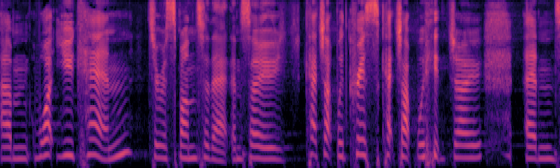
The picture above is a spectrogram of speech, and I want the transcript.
um, what you can to respond to that. And so, catch up with Chris, catch up with Joe, and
